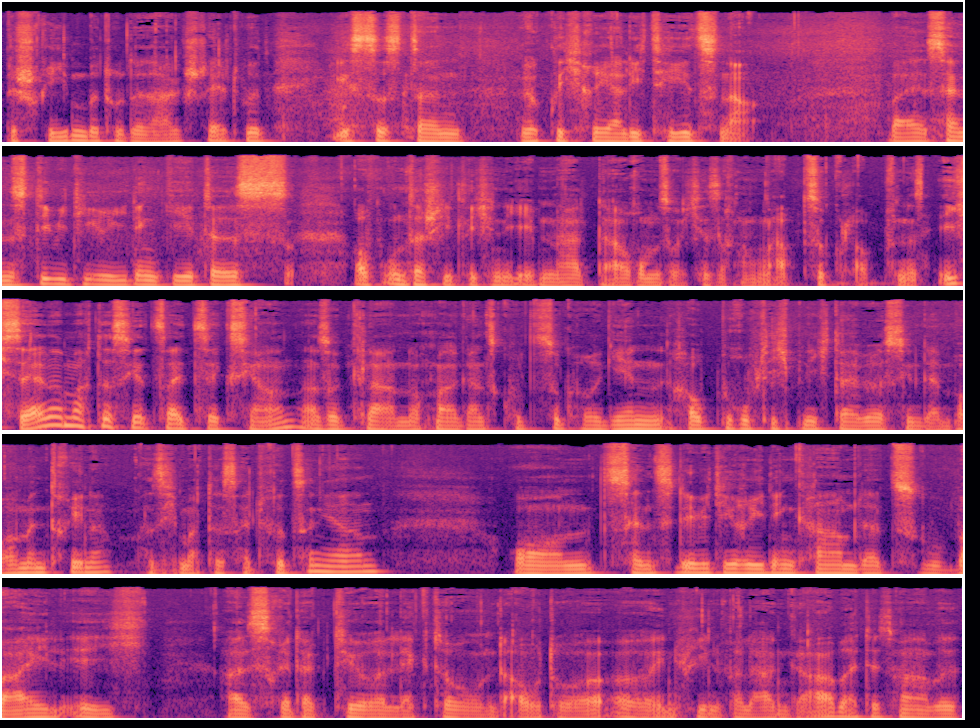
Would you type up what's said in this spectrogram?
beschrieben wird oder dargestellt wird, ist das dann wirklich realitätsnah. Bei Sensitivity Reading geht es auf unterschiedlichen Ebenen halt darum, solche Sachen abzuklopfen. Ich selber mache das jetzt seit sechs Jahren. Also klar, nochmal ganz kurz zu korrigieren. Hauptberuflich bin ich Diversity and Empowerment Trainer. Also ich mache das seit 14 Jahren. Und Sensitivity Reading kam dazu, weil ich als Redakteur, Lektor und Autor äh, in vielen Verlagen gearbeitet habe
